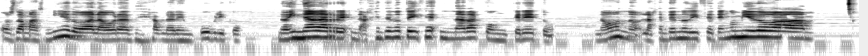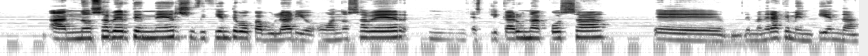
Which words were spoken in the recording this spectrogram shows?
os da más miedo a la hora de hablar en público? No hay nada, la gente no te dice nada concreto, ¿no? la gente no dice, tengo miedo a, a no saber tener suficiente vocabulario o a no saber mm, explicar una cosa eh, de manera que me entiendan.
